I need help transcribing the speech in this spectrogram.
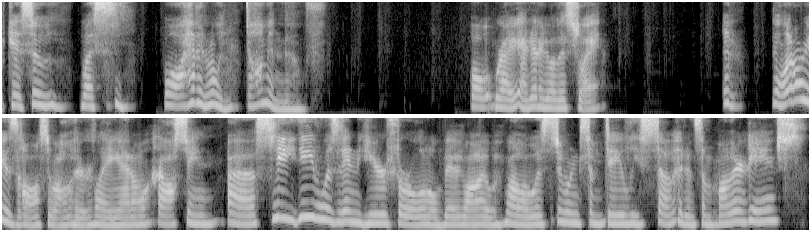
Okay, so let's. Well, I haven't really done enough. Well, right, I gotta go this way. Larry is also out there playing Animal Crossing. Uh, see, he was in here for a little bit while I, while I was doing some daily stuff and some other games.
